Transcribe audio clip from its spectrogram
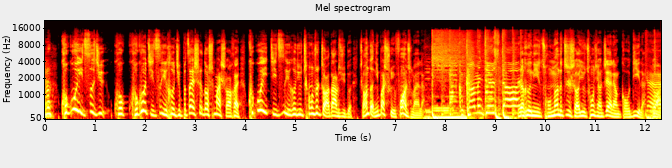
说哭过一次就哭哭过几次以后就不再受到什么伤害，哭过几次以后就成熟长大了许多。真的，你把水放出来了，然后你聪明的智商又重新占领高地了，对吧？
